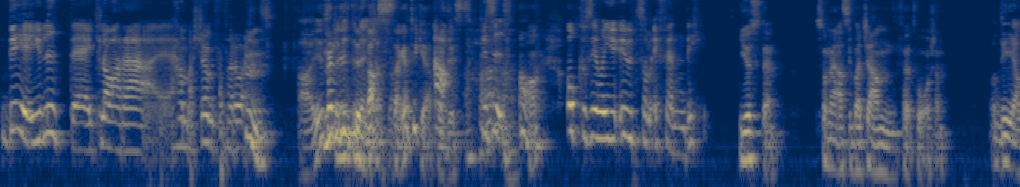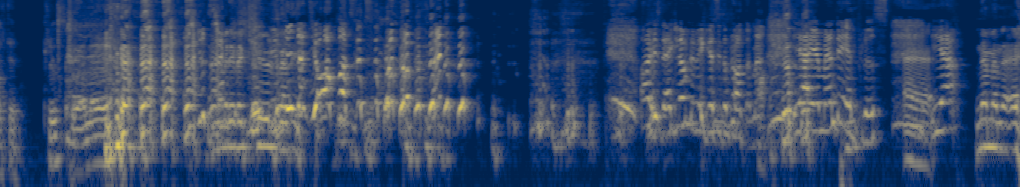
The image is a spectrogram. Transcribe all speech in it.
Det är ju lite Klara Hammarström från förra året. Ja, just Men det, lite den vassare tycker jag Ja, faktiskt. precis. Ja, Och så ser hon ju ut som Effendi. just det. Som är Azerbajdzjan för två år sedan. Och det är alltid plus då, eller? Nej, men det är väl kul Det för att jag måste stå upp. Ja just det, jag glömde vilka jag sitter och pratar med. Jajamän, det är ett plus. Eh, Ja, Nej men... Eh,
